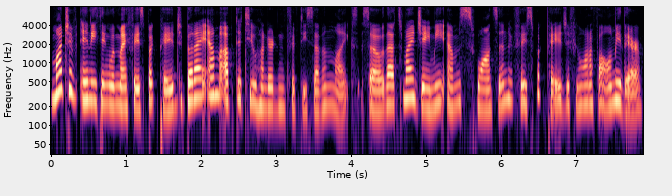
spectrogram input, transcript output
much of anything with my Facebook page, but I am up to 257 likes. So, that's my Jamie M. Swanson Facebook page if you want to follow me there.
